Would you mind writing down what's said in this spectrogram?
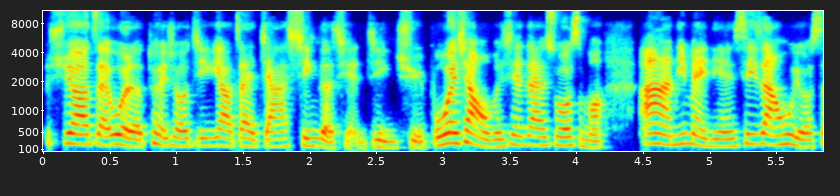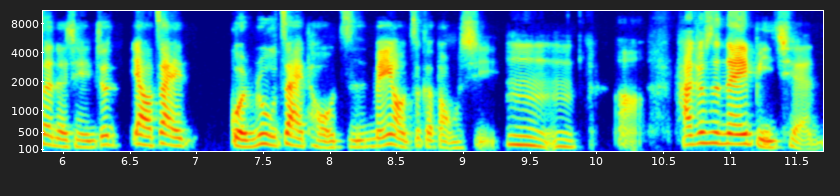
需要再为了退休金要再加新的钱进去，不会像我们现在说什么啊，你每年 C 账户有剩的钱，你就要再滚入再投资，没有这个东西。嗯嗯啊，它就是那一笔钱，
